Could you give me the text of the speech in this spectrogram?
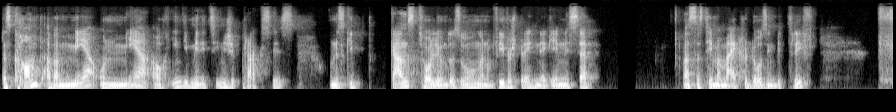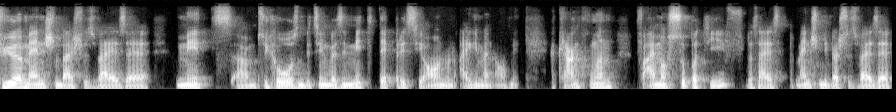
Das kommt aber mehr und mehr auch in die medizinische Praxis und es gibt ganz tolle Untersuchungen und vielversprechende Ergebnisse, was das Thema Microdosing betrifft, für Menschen beispielsweise mit ähm, Psychosen beziehungsweise mit Depressionen und allgemein auch mit Erkrankungen, vor allem auch supportiv. Das heißt, Menschen, die beispielsweise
